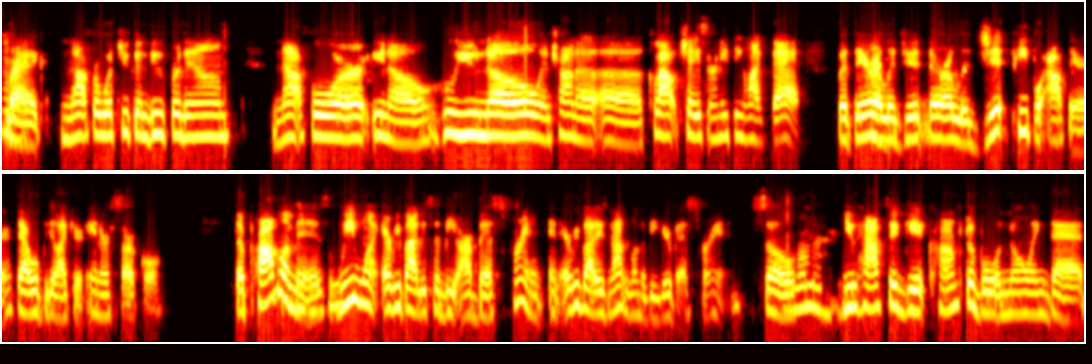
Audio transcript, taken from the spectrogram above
Right. Like not for what you can do for them, not for, you know, who you know and trying to uh clout chase or anything like that but there right. are legit there are legit people out there that will be like your inner circle. The problem mm-hmm. is we want everybody to be our best friend and everybody's not going to be your best friend. So you have to get comfortable knowing that,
